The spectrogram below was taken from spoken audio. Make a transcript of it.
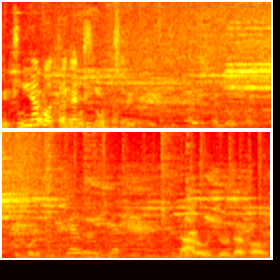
মেট্রো নিরাপত্তা প্রশ্ন একদম ঠিক বলেছি Darou o juro da volta.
